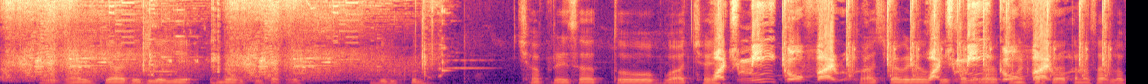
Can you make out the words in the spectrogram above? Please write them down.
भाई क्या दे दिया ये लड़की का ड्रेस बिल्कुल छपरे सा तो अच्छा है. तो आज का वीडियो कैसा लगा कमेंट करके बताना सब लोग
